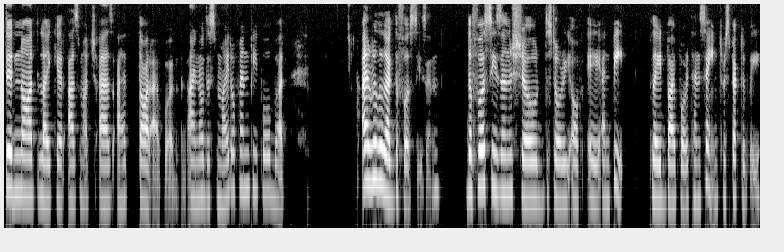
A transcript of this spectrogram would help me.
did not like it as much as I thought I would. I know this might offend people, but I really liked the first season. The first season showed the story of A and Pete, played by Perth and Saint, respectively.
